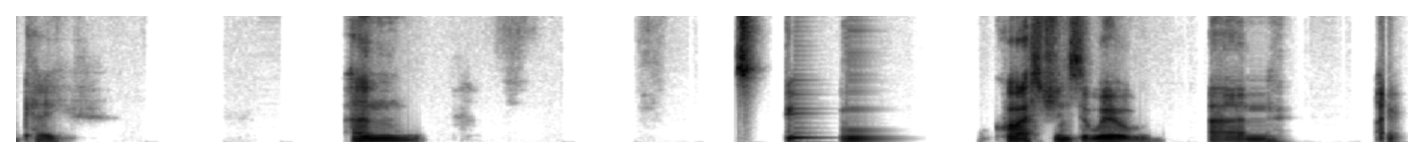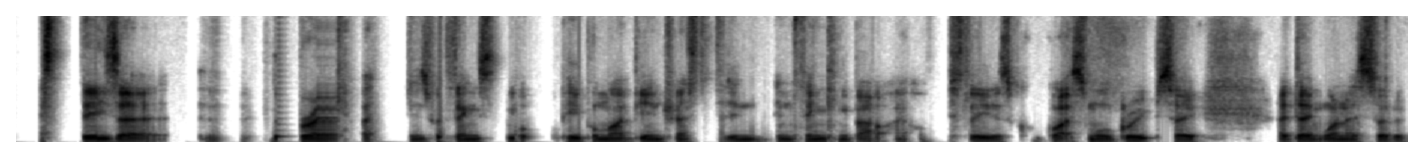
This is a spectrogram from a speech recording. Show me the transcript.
Okay. Um, two questions that we're, um, these are the break questions were things people might be interested in, in thinking about. Obviously, there's quite a small group, so I don't want to sort of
